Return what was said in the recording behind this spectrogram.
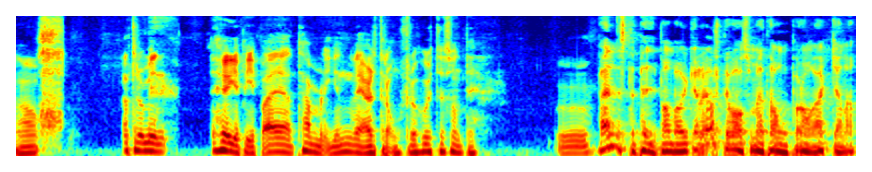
Ja. Jag tror min högerpipa är tämligen väl trång för att skjuta sånt i. Vänsterpipan brukar det alltid vara som är trång på de rackarna.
